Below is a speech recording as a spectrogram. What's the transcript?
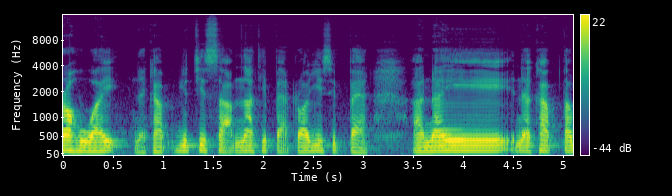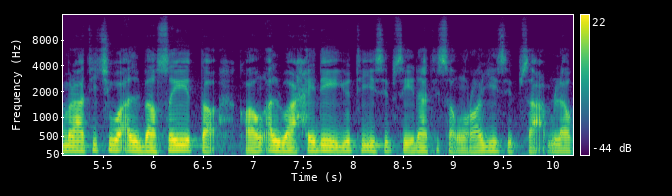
รอฮวยนะครับยุทธที่ 3 หน้าที่ 828อ่าในนะครับตำราที่ชื่อว่าอัลบาซีตของอัลวาฮิดียุทธที่ 24 หน้าที่ 223 แล้ว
